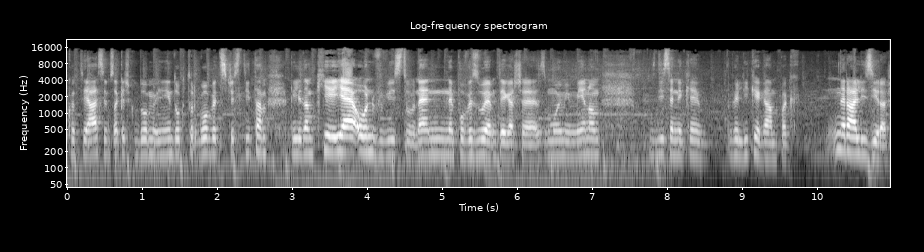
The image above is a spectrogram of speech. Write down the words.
kot jaz in vsakeč, ko dom je dr. Gobec, čestitam, gledam, kje je on v bistvu, ne, ne povezujem tega še z mojim imenom. Zdi se nekaj velikega, ampak ne realiziraš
